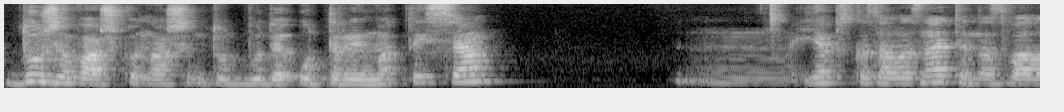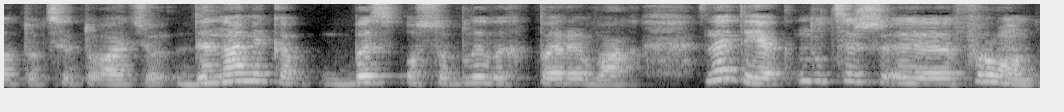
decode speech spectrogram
Дуже важко нашим тут буде утриматися. Я б сказала, знаєте, назвала тут ситуацію динаміка без особливих переваг. Знаєте, як ну це ж е, фронт,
